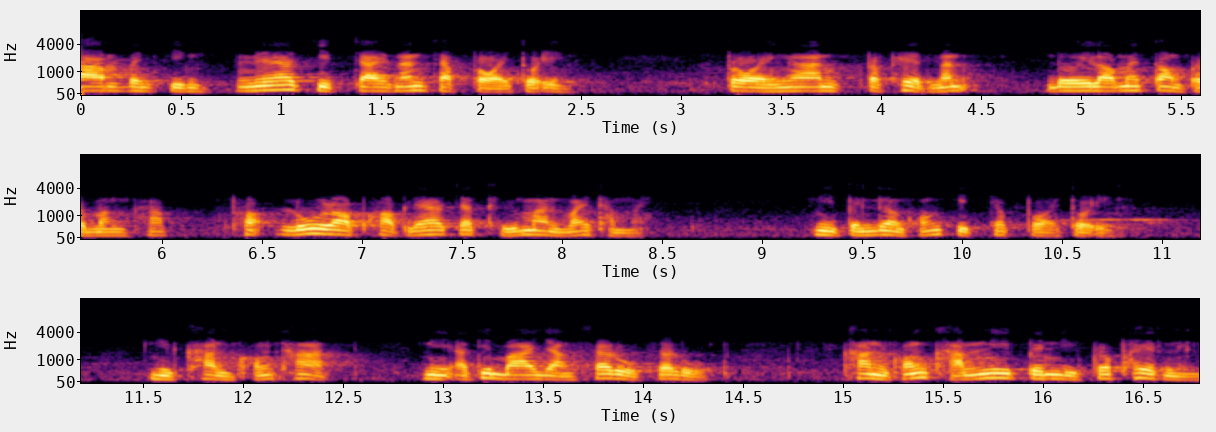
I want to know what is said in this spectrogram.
ตามเป็นจริง แล้วจิตใจนั้นจะปล่อยตัวเอง ปล่อยงานประเภทนั้น โดยเราไม่ต้องไปบังคับ เพราะรู้รอบขอบแล้วจะถือมันไว้ทำไม นี่เป็นเรื่องของจิตจะปล่อยตัวเองนี่ขั้นของธาตุนี่อธิบายอย่างสรุปสรุป ขั้นของขันนี่เป็นอีกประเภทหนึ่ง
